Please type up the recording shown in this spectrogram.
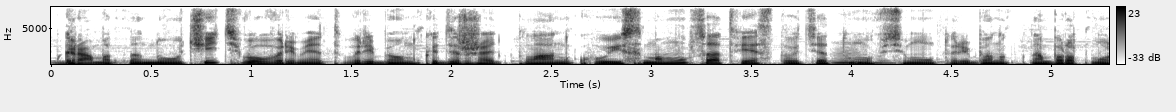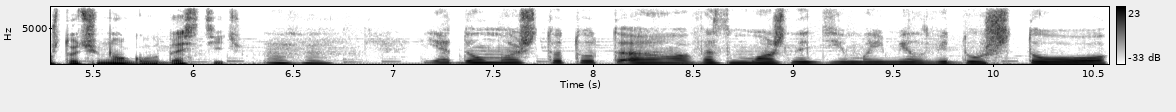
грамотно научить вовремя этого ребенка держать планку и самому соответствовать этому Мгм. всему, то ребенок, наоборот, может очень многого достичь. Мгм. Я думаю, что тут, э, возможно, Дима имел в виду, что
